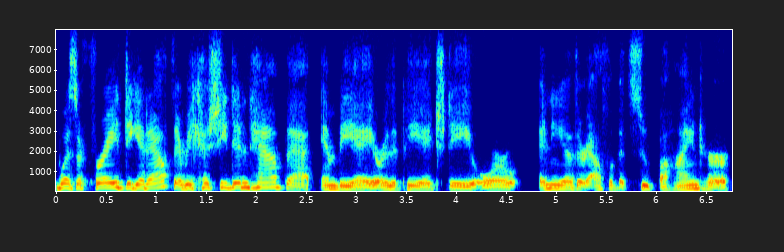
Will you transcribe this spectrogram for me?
was afraid to get out there because she didn't have that MBA or the PhD or any other alphabet soup behind her.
